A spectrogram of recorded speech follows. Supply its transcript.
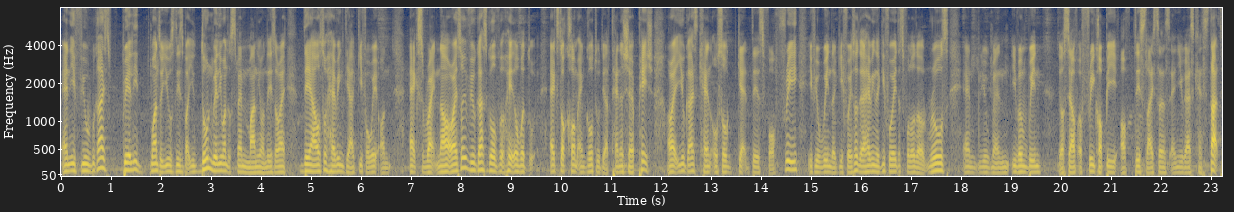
And if you guys really want to use this but you don't really want to spend money on this alright they are also having their giveaway on X right now alright? So if you guys go over, head over to X.com and go to their Tenorshare page. Alright you guys can also get this for free if you win the giveaway. So they're having the giveaway just follow the rules and you can even win yourself a free copy of this license and you guys can start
